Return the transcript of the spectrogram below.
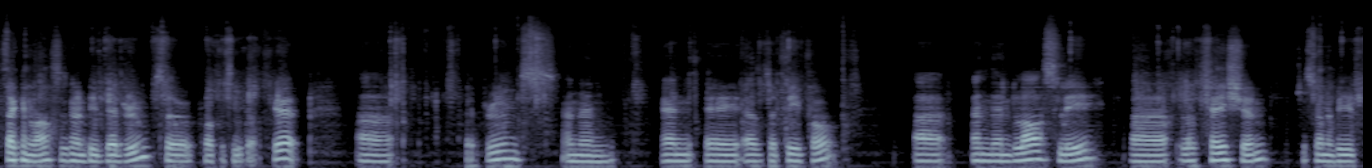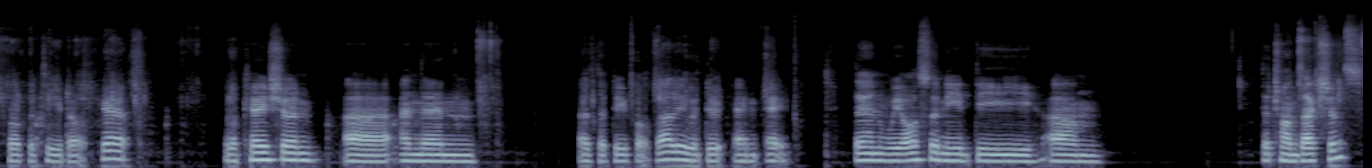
second last is going to be bedroom. So property.get, uh, bedrooms and then NA as the default. Uh, and then lastly, uh, location, which is going to be property.get location, uh, and then as the default value, we do NA. Then we also need the um, the transactions.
